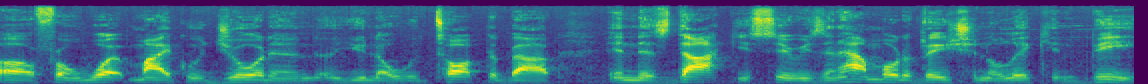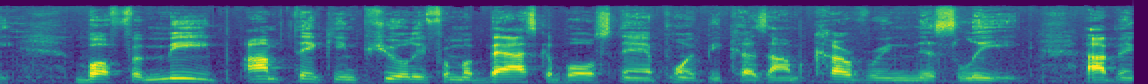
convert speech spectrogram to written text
uh, from what Michael Jordan, uh, you know, talked about in this docu series and how motivational it can be. But for me, I'm thinking purely from a basketball standpoint because I'm covering this league. I've been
